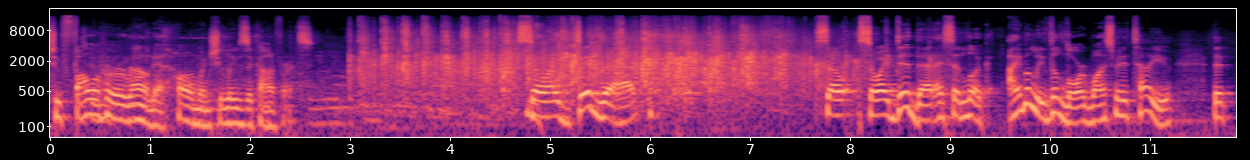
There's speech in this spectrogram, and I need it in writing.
to follow her around at home when she leaves the conference. So I did that. So, so I did that. I said, Look, I believe the Lord wants me to tell you that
